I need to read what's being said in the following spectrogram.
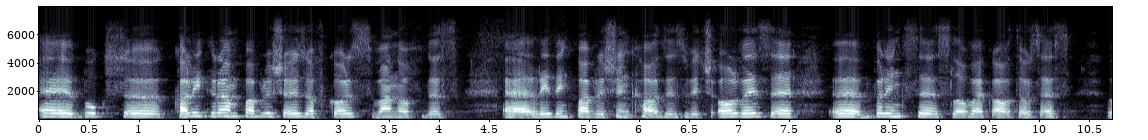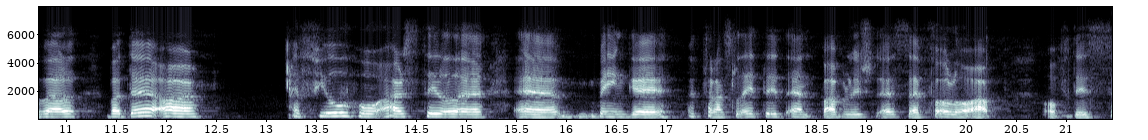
uh, books. Uh, Kalligram Publishers, of course, one of the uh, leading publishing houses, which always uh, uh, brings Slovak authors as well. But there are a few who are still uh, uh, being uh, translated and published as a follow up of this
